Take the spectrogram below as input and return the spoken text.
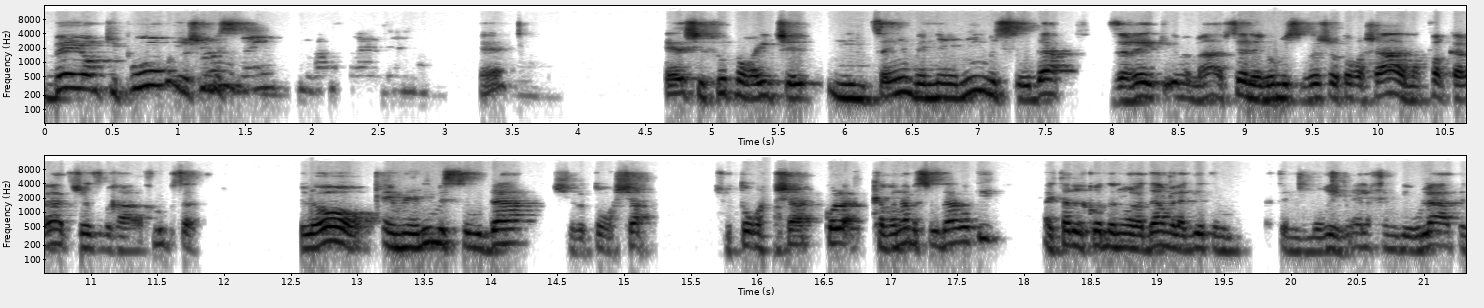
ביום כיפור יושבים... בס- איזה שפלות נוראית שנמצאים ונהנים מסעודה. זה הרי, מה, בסדר, נהנו מסעודה של אותו רשע, מה כבר קרה? אתה שואל עצמך, אכלו קצת. לא, הם נהנים מסעודה של אותו רשע. של אותו רשע, כל הכוונה בסעודה הזאת הייתה לרקוד לנו על הדם ולהגיד, אתם, אתם גמורים, אין לכם גאולה, אתם...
